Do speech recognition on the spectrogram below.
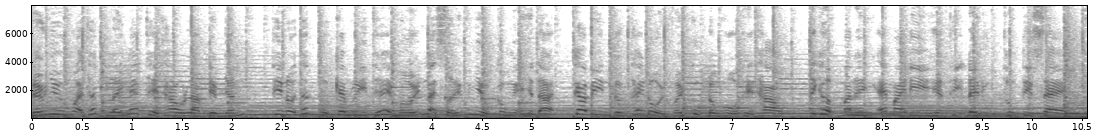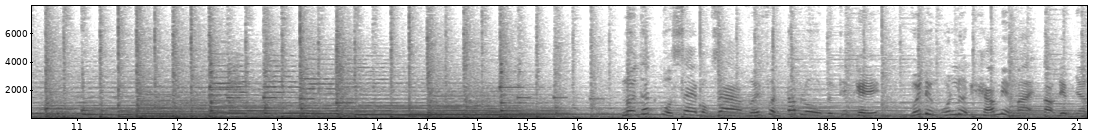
Nếu như ngoại thất lấy nét thể thao làm điểm nhấn, thì nội thất của Camry thế hệ mới lại sở hữu nhiều công nghệ hiện đại. Cabin được thay đổi với cụm đồng hồ thể thao, tích hợp màn hình MID hiển thị đầy đủ thông tin xe. Nội thất của xe bọc da với phần táp lô được thiết kế với đường uốn lượn khá mềm mại tạo điểm nhấn.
